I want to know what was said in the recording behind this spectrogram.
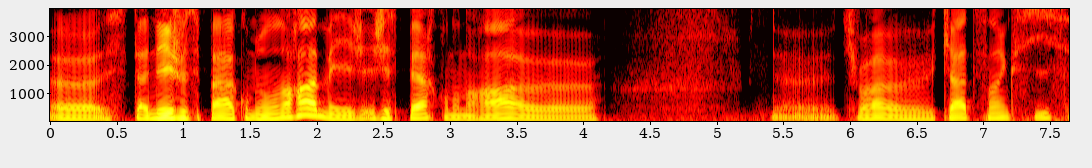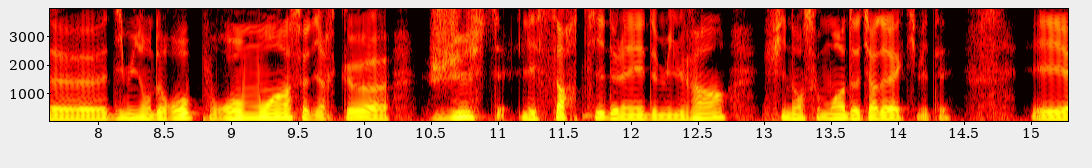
Euh, cette année, je ne sais pas combien on en aura, mais j'espère qu'on en aura, tu vois, 4, 5, 6, 10 millions d'euros pour au moins se dire que juste les sorties de l'année 2020 financent au moins deux tiers de l'activité. Et,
